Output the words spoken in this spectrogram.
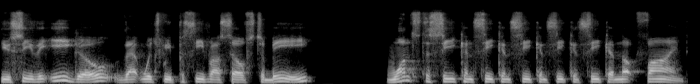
You see, the ego, that which we perceive ourselves to be, wants to seek and seek and seek and seek and seek and not find.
